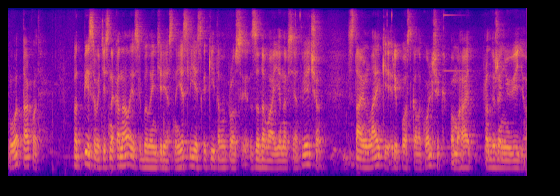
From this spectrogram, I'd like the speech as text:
Вот так вот. Подписывайтесь на канал, если было интересно. Если есть какие-то вопросы, задавай, я на все отвечу. Ставим лайки, репост, колокольчик. Помогает продвижению видео.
